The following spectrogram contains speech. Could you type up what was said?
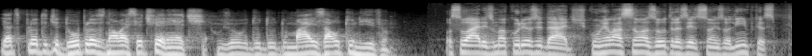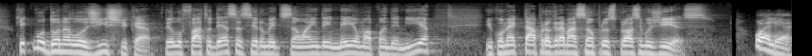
E a disputa de duplas não vai ser diferente, um jogo do, do, do mais alto nível. Ô Soares, uma curiosidade. Com relação às outras edições olímpicas, o que mudou na logística pelo fato dessa ser uma edição ainda em meio a uma pandemia? E como é que está a programação para os próximos dias? Olha,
